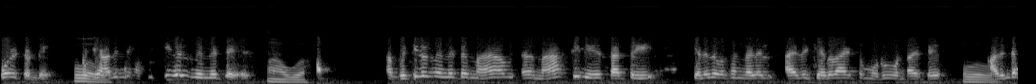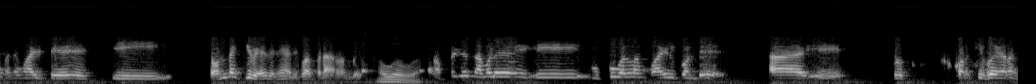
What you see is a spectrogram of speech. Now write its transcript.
പോയിട്ടുണ്ട്. പക്ഷെ അതിന്റെ കുറ്റികൾ നിന്നിട്ട് ആ കുട്ടികൾ കുറ്റികൾ നിന്നിട്ട് നാക്കിൽ തട്ടി ചില ദിവസങ്ങളിൽ അതിൽ ചെറുതായിട്ട് മുറിവുണ്ടായിട്ട് അതിന്റെ ഫലമായിട്ട് ഈ തൊണ്ടയ്ക്ക് വേദന അനുഭവപ്പെടാറുണ്ട്. അപ്പോഴും നമ്മൾ ഈ ഉപ്പുവെള്ളം വായിൽ കൊണ്ട് ഈ കുറച്ച് പേരം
